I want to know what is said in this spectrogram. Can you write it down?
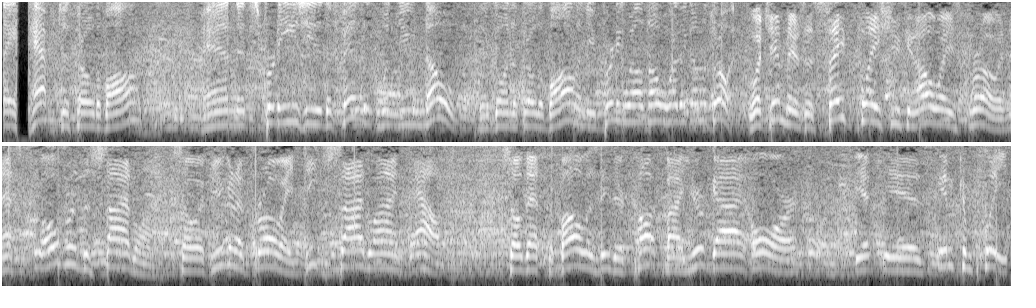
they have to throw the ball. And it's pretty easy to defend it when you know they're going to throw the ball and you pretty well know where they're going to throw it. Well, Jim, there's a safe place you can always throw, and that's over the sideline. So if you're going to throw a deep sideline out so that the ball is either caught by your guy or it is incomplete,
